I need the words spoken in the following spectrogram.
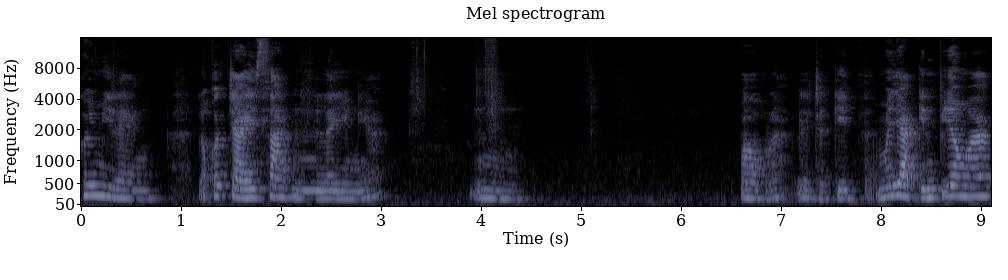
ค่อยมีแรง แล้วก็ใจสั่นอะไรอย่างเงี้ย อืมบอกแล้วเดี๋ยวจะกินแต่ไม่อยากกินเปรี้ยวมาก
